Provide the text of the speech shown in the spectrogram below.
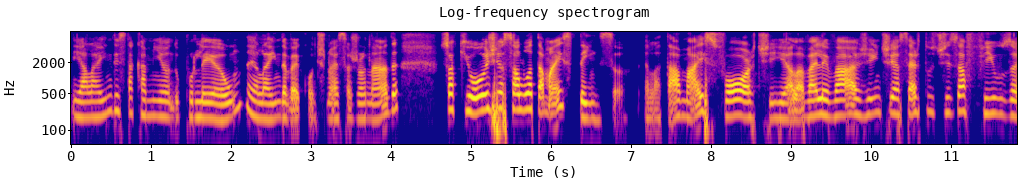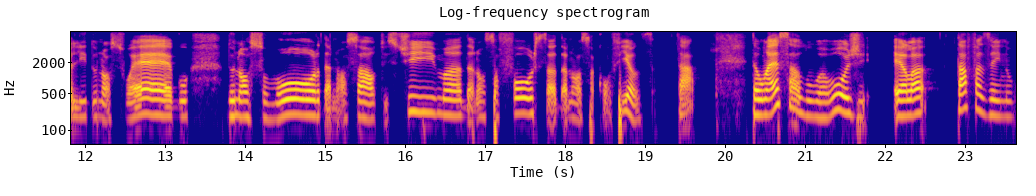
e ela ainda está caminhando por Leão, né, ela ainda vai continuar essa jornada, só que hoje essa lua está mais tensa, ela está mais forte e ela vai levar a gente a certos desafios ali do nosso ego, do nosso humor, da nossa autoestima, da nossa força, da nossa confiança, tá? Então essa lua hoje, ela tá fazendo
